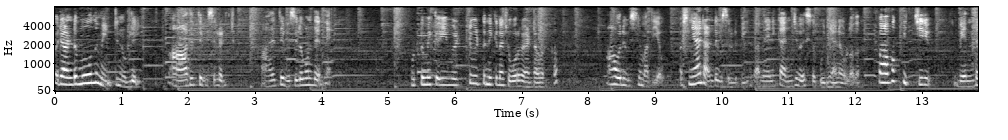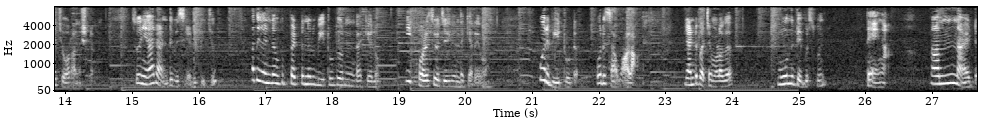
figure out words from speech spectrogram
ഒരു രണ്ട് മൂന്ന് മിനിറ്റിനുള്ളിൽ ആദ്യത്തെ വിസിലടിച്ചു ആദ്യത്തെ വിസിൽ കൊണ്ട് തന്നെ ഒട്ടുമിക്ക ഈ വിട്ട് വിട്ട് നിൽക്കുന്ന ചോറ് വേണ്ടവർക്ക് ആ ഒരു വിസിൽ മതിയാവും. പക്ഷെ ഞാൻ രണ്ട് വിസിൽ എടുപ്പിക്കും. കാരണം എനിക്ക് അഞ്ച് വയസ്സിലെ കുഞ്ഞാനേ ഉള്ളത്. അപ്പോൾ അവർക്ക് ഇച്ചിരി വെന്ത ചോറാണ് ഇഷ്ടം. സോ ഞാൻ രണ്ട് വിസിലടിപ്പിച്ചു അത് കഴിഞ്ഞ് നമുക്ക് പെട്ടെന്നൊരു ബീട്രൂട്ട് പറഞ്ഞ് ഉണ്ടാക്കിയാലോ? ഈ കുഴച്ച് വെച്ചിരിക്കുന്ന എന്തൊക്കെ അറിയുമോ ഒരു ബീട്രൂട്ട് ഒരു സവാള രണ്ട് പച്ചമുളക് മൂന്ന് ടേബിൾ സ്പൂൺ തേങ്ങ. നന്നായിട്ട്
